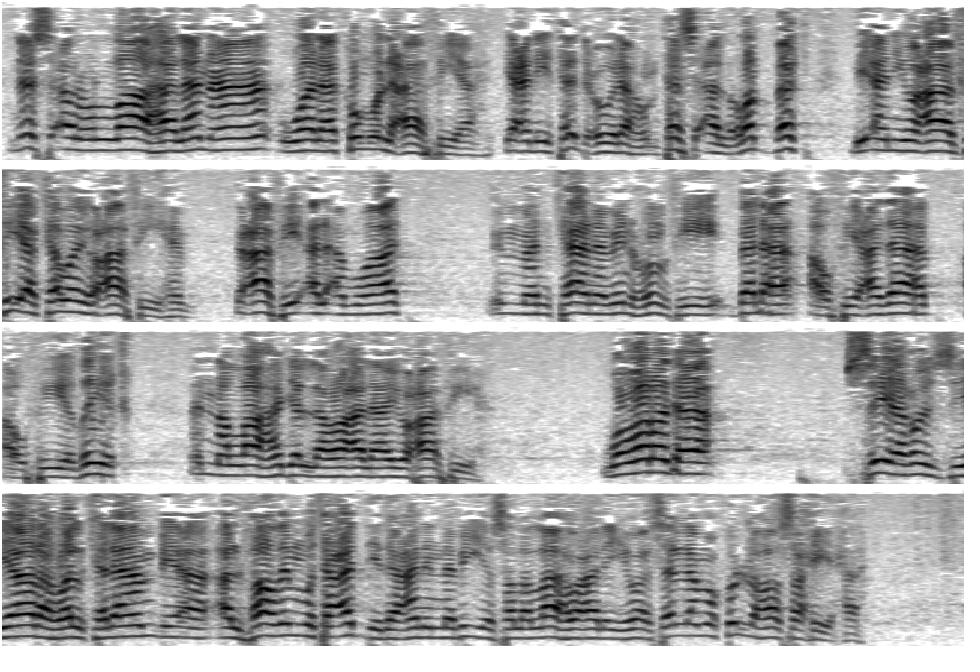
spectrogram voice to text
نسأل الله لنا ولكم العافية. يعني تدعو لهم تسأل ربك بأن يعافيك ويعافيهم. يعافي الأموات ممن كان منهم في بلاء أو في عذاب أو في ضيق. أن الله جل وعلا يعافيه. وورد صيغ الزيارة والكلام بألفاظ متعددة عن النبي صلى الله عليه وسلم وكلها صحيحة.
